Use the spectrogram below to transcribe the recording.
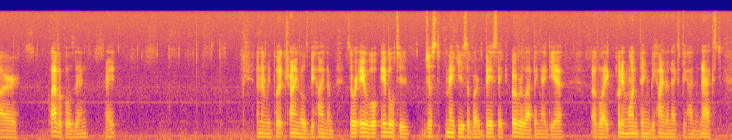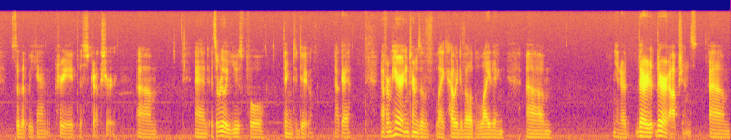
our clavicles in, right? And then we put triangles behind them. So we're able, able to just make use of our basic overlapping idea of like putting one thing behind the next behind the next so that we can create this structure. Um, and it's a really useful thing to do, okay? Now from here, in terms of like how we develop lighting, um, you know, there, there are options. Um,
